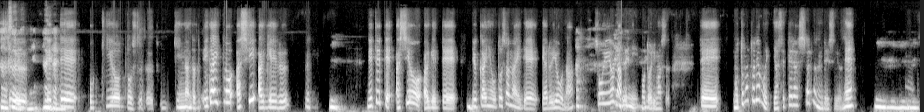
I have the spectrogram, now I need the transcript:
あ、そうですね。はいはい。寝て起きようとする腹筋なんだと意外と足上げるうん寝てて足を上げてうん床に落とさないでやるようなあそういうような風に戻ります。でもともとでも痩せてらっしゃるんですよね。うんうんうんうん。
